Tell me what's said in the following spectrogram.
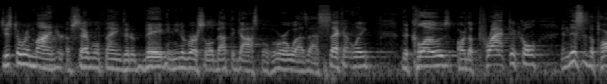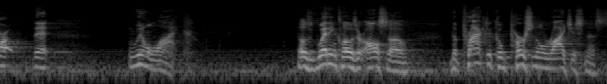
Just a reminder of several things that are big and universal about the gospel. Where was I? Secondly, the clothes are the practical, and this is the part that we don't like. Those wedding clothes are also the practical personal righteousness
